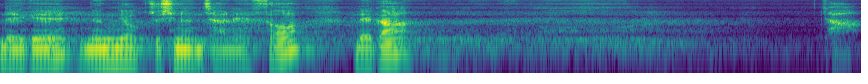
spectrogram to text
내게 능력 주시는 자 안에서 내가 자,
